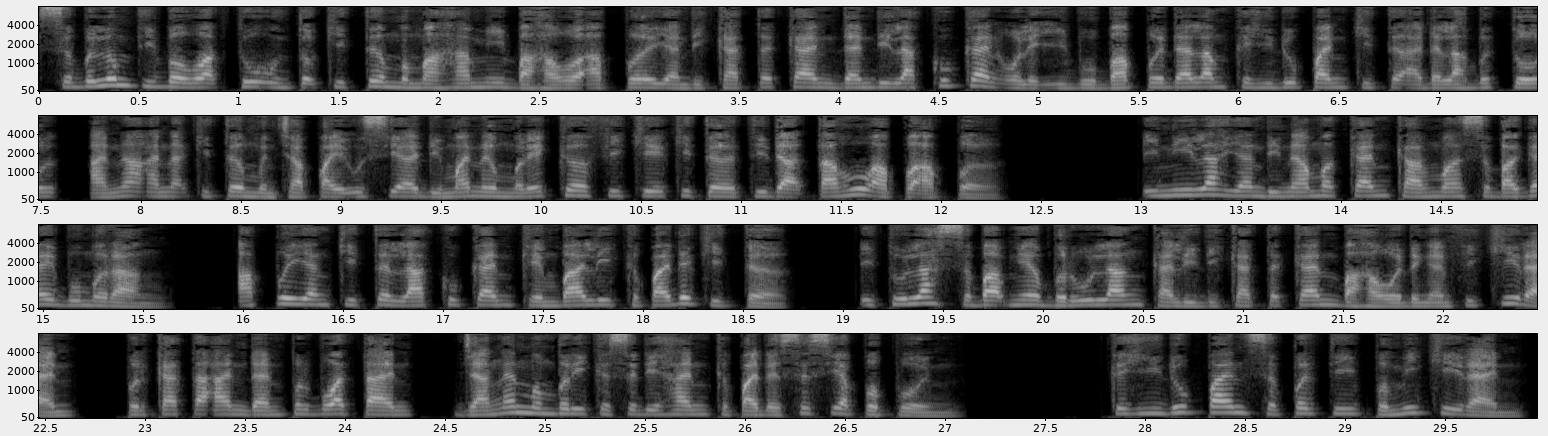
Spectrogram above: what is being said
Sebelum tiba waktu untuk kita memahami bahawa apa yang dikatakan dan dilakukan oleh ibu bapa dalam kehidupan kita adalah betul, anak-anak kita mencapai usia di mana mereka fikir kita tidak tahu apa-apa. Inilah yang dinamakan karma sebagai bumerang. Apa yang kita lakukan kembali kepada kita. Itulah sebabnya berulang kali dikatakan bahawa dengan fikiran, perkataan dan perbuatan, jangan memberi kesedihan kepada sesiapa pun. Kehidupan seperti pemikiran.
